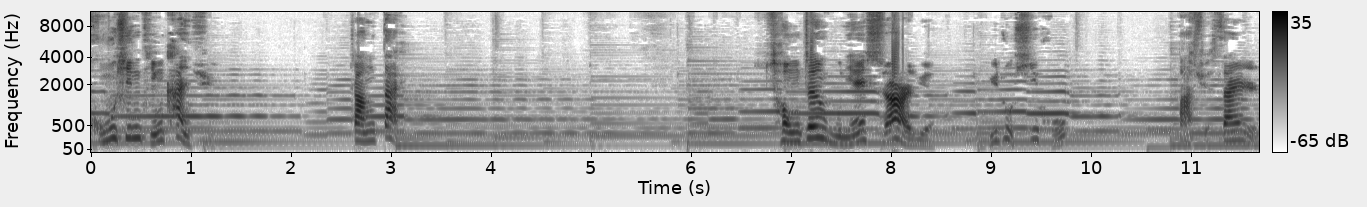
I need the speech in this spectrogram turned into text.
湖心亭看雪，张岱。崇祯五年十二月，余住西湖。大雪三日，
